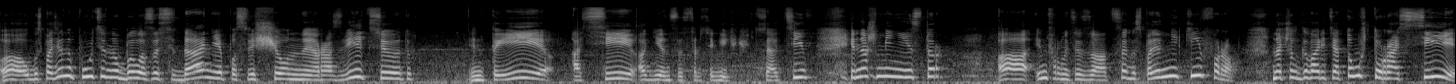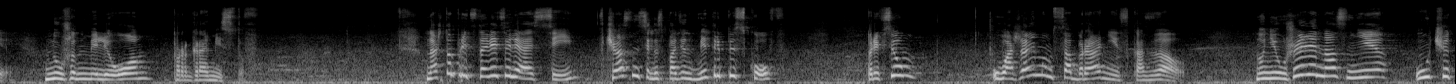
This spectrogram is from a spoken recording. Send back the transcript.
э, у господина Путина было заседание, посвященное развитию НТИ, ОСИ, Агентства стратегических инициатив. И наш министр э, информатизации, господин Никифоров, начал говорить о том, что России нужен миллион программистов – на что представители ОСИ, в частности господин Дмитрий Песков, при всем уважаемом собрании сказал, ну неужели нас не учит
